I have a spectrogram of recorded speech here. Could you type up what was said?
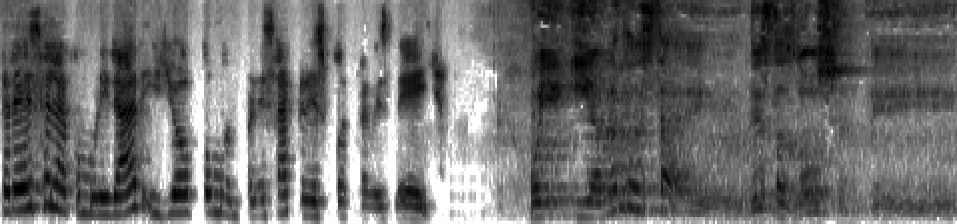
crece la comunidad y yo como empresa crezco a través de ella. Oye, y hablando de, esta, eh, estas dos eh,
